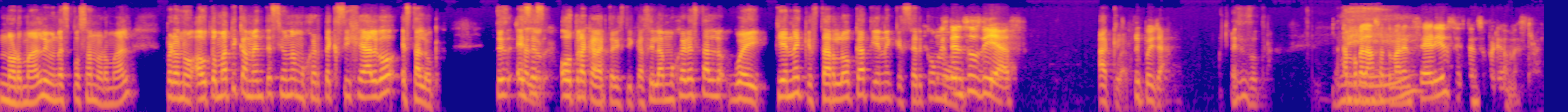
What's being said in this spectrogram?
normal y una esposa normal, pero no, automáticamente si una mujer te exige algo, está loca. Entonces, esa es otra característica. Si la mujer está, güey, tiene que estar loca, tiene que ser como... Está en sus días. Ah, claro. Y pues ya. Esa es otra. Tampoco la vamos a tomar en serio si está en su periodo menstrual.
